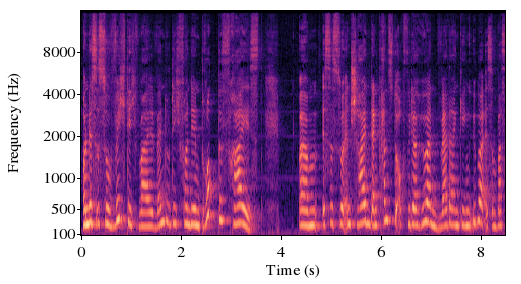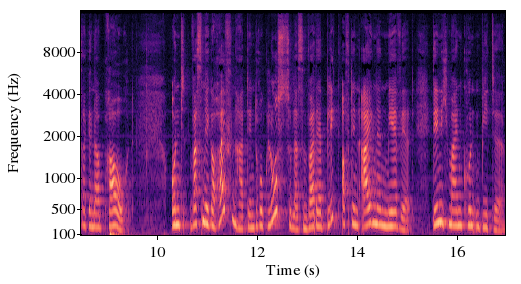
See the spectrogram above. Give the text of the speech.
Und es ist so wichtig, weil wenn du dich von dem Druck befreist, ähm, ist es so entscheidend, dann kannst du auch wieder hören, wer dein Gegenüber ist und was er genau braucht. Und was mir geholfen hat, den Druck loszulassen, war der Blick auf den eigenen Mehrwert, den ich meinen Kunden biete.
